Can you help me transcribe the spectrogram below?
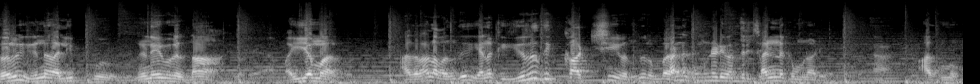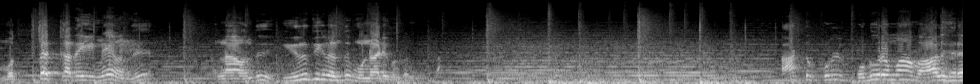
பெரு இன அழிப்பு நினைவுகள் தான் என்னுடைய மையமா இருக்கும் அதனால வந்து எனக்கு இறுதி காட்சி வந்து ரொம்ப கண்ணுக்கு முன்னாடி வந்துருச்சு. கண்ணுக்கு முன்னாடி. அது மொத்த கதையுமே வந்து நான் வந்து இறுதியில இருந்து முன்னாடி கொண்டு வந்திருக்கேன் காட்டுக்குள் கொடூரமாக வாழுகிற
